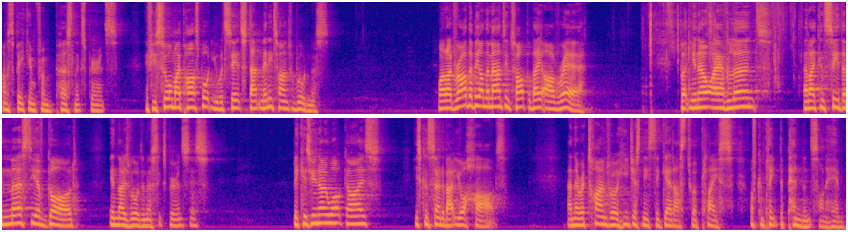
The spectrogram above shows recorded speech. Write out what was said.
I'm speaking from personal experience. If you saw my passport, you would see it stamped many times for wilderness. While I'd rather be on the mountaintop, they are rare. But you know, I have learnt and I can see the mercy of God in those wilderness experiences. Because you know what, guys? He's concerned about your heart. And there are times where he just needs to get us to a place of complete dependence on him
